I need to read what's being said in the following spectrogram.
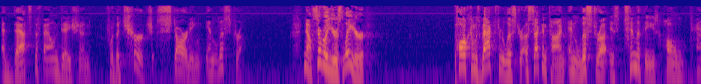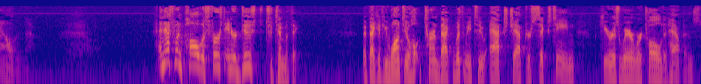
And that's the foundation for the church starting in Lystra. Now, several years later, Paul comes back through Lystra a second time, and Lystra is Timothy's hometown. And that's when Paul was first introduced to Timothy. In fact, if you want to, turn back with me to Acts chapter 16. Here is where we're told it happens.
